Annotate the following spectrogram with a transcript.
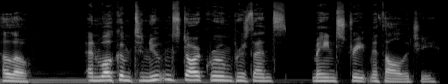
Hello, and welcome to Newton's Dark Room presents Main Street Mythology.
